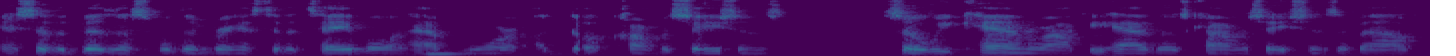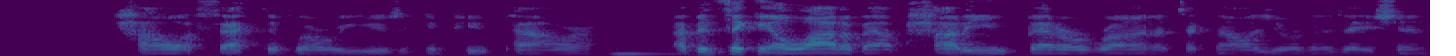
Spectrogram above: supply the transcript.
and so the business will then bring us to the table and have more adult conversations. So we can rocky have those conversations about how effective are we using compute power. I've been thinking a lot about how do you better run a technology organization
